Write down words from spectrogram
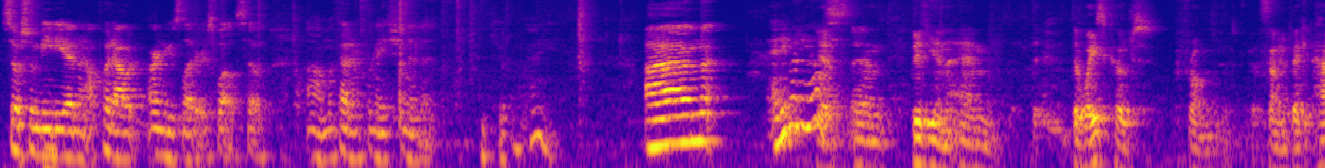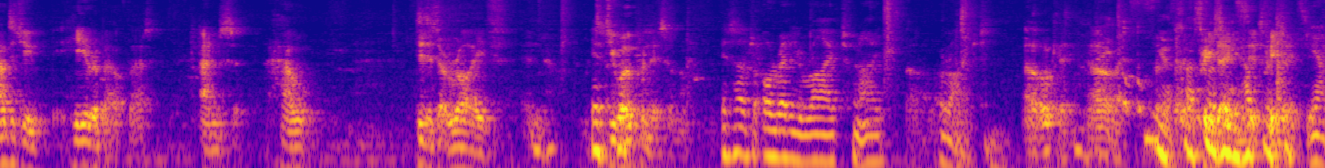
social media, and I'll put out our newsletter as well. So um, with that information in it. Thank you. Okay. Um, anybody else? Yes, um, Vivien, um, the, the waistcoat from Samuel Beckett, how did you hear about that? And how did it arrive? And did you open it or not? It had already arrived when I arrived. Oh, okay. All right. So, Yes, so I it suppose you have to- predates. Yeah.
